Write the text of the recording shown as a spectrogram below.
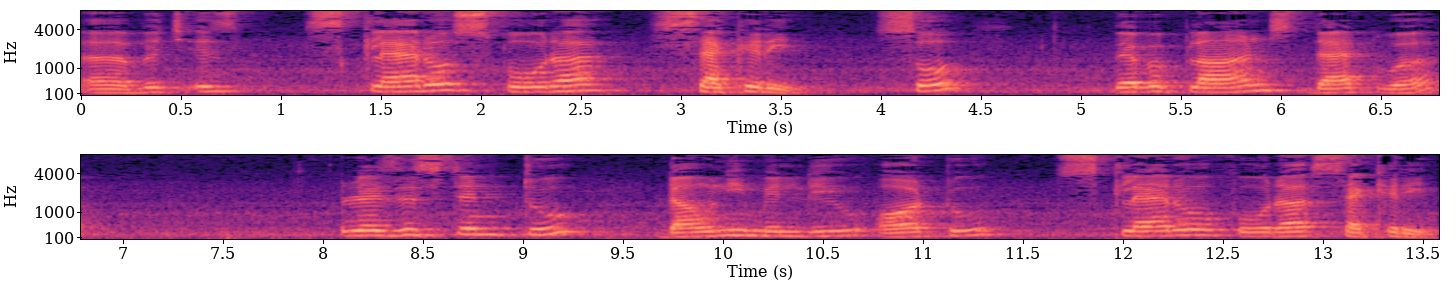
uh, which is Sclerospora sacchari. So, there were plants that were resistant to downy mildew or to Sclerospora sacchari.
